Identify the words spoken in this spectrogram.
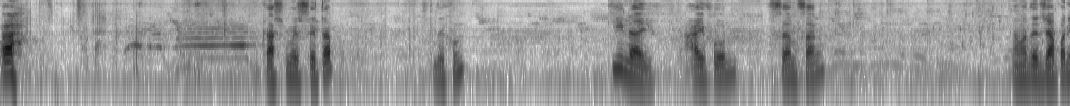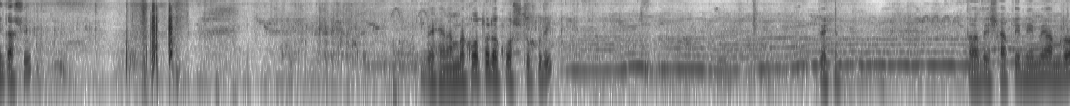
আহ! কাশ্মীর সেট দেখুন। কি নাই আইফোন স্যামসাং আমাদের জাপানি কাশু। দেখেন আমরা কতটা কষ্ট করি। দেখেন তাদের সাথে নেমে আমরা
